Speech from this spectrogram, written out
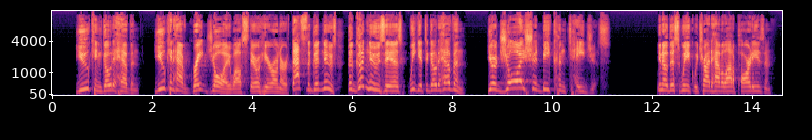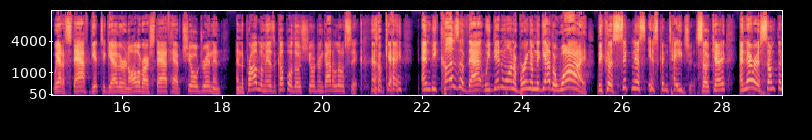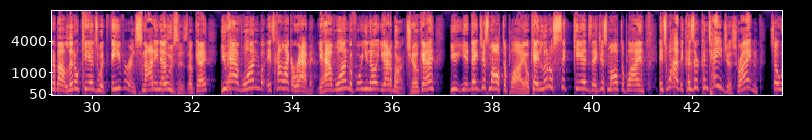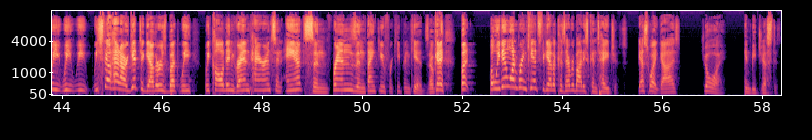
You can go to heaven you can have great joy while still here on earth. That's the good news. The good news is we get to go to heaven. Your joy should be contagious. You know, this week we tried to have a lot of parties and we had a staff get together and all of our staff have children and and the problem is a couple of those children got a little sick, okay? And because of that, we didn't want to bring them together. Why? Because sickness is contagious, okay? And there is something about little kids with fever and snotty noses, okay? You have one, but it's kind of like a rabbit. You have one, before you know it, you got a bunch, okay? You, you, they just multiply, okay? Little sick kids, they just multiply. And it's why? Because they're contagious, right? And so we, we, we, we still had our get togethers, but we, we called in grandparents and aunts and friends and thank you for keeping kids, okay? But but we didn't want to bring kids together because everybody's contagious. Guess what, guys? Joy can be just as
